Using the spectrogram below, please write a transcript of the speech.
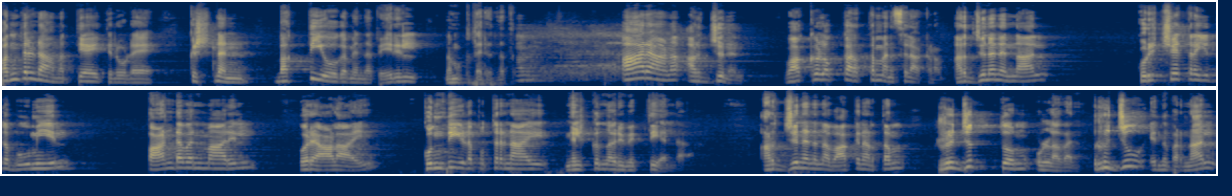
പന്ത്രണ്ടാം അധ്യായത്തിലൂടെ കൃഷ്ണൻ ഭക്തിയോഗം എന്ന പേരിൽ നമുക്ക് തരുന്നത്. ആരാണ് അർജുനൻ? വാക്കുകളൊക്കെ അർത്ഥം മനസ്സിലാക്കണം. അർജുനൻ എന്നാൽ കുരുക്ഷേത്ര യുദ്ധ ഭൂമിയിൽ പാണ്ഡവന്മാരിൽ ഒരാളായി കുന്തിയുടെ പുത്രനായി നിൽക്കുന്ന ഒരു വ്യക്തിയല്ല. അർജുനൻ എന്ന വാക്കിനർത്ഥം ഋജുത്വം ഉള്ളവൻ. ഋജു എന്ന് പറഞ്ഞാൽ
